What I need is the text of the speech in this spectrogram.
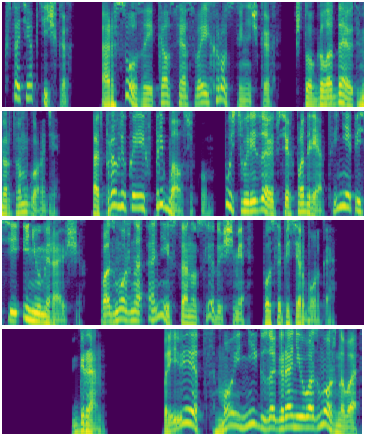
Кстати, о птичках. Арсул заикался о своих родственничках, что голодают в мертвом городе. Отправлю-ка их в Прибалтику, пусть вырезают всех подряд, и неписи, и неумирающих. Возможно, они станут следующими после Петербурга. Гран. «Привет, мой ник за гранью возможного,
